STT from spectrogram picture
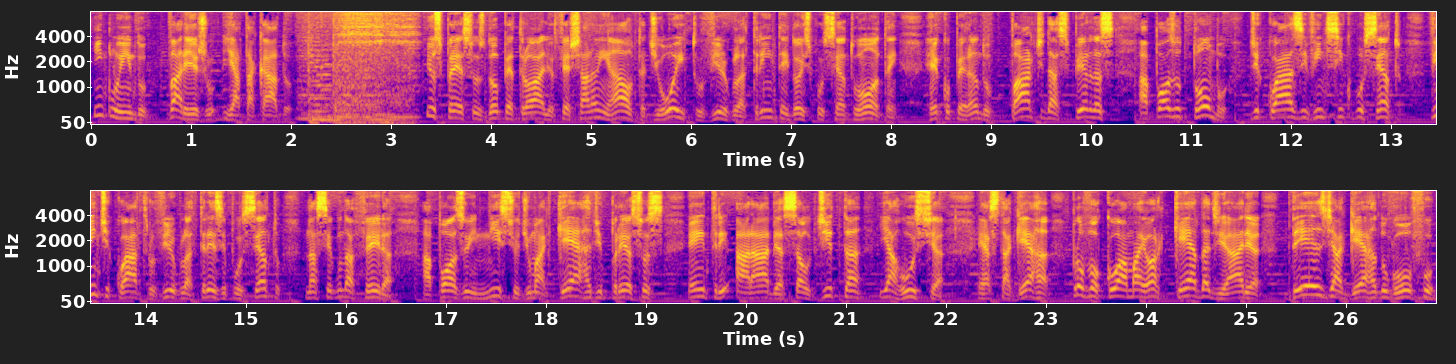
incluindo varejo e atacado. E os preços do petróleo fecharam em alta de 8,32% ontem, recuperando parte das perdas após o tombo de quase 25%, 24,13% na segunda-feira, após o início de uma guerra de preços entre a Arábia Saudita e a Rússia. Esta guerra provocou a maior queda diária desde a Guerra do Golfo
